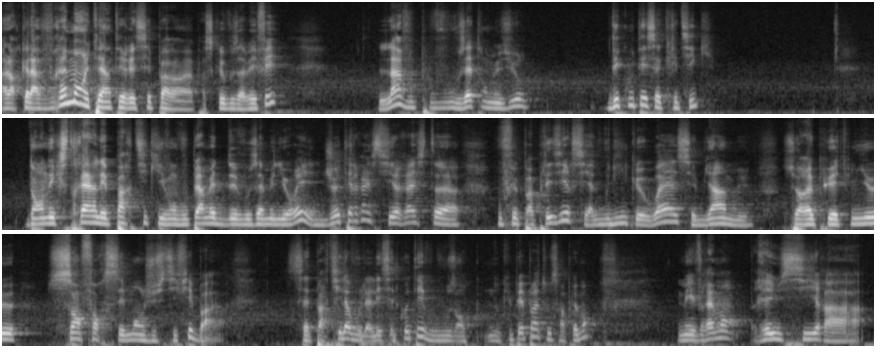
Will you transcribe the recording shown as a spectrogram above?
alors qu'elle a vraiment été intéressée par, par ce que vous avez fait, Là, vous, vous êtes en mesure d'écouter cette critique, d'en extraire les parties qui vont vous permettre de vous améliorer et de jeter le reste. Si le reste euh, vous fait pas plaisir, si elle vous dit que ouais, c'est bien, mais ça aurait pu être mieux sans forcément justifier, bah, cette partie-là, vous la laissez de côté, vous vous en occupez pas tout simplement. Mais vraiment, réussir à,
